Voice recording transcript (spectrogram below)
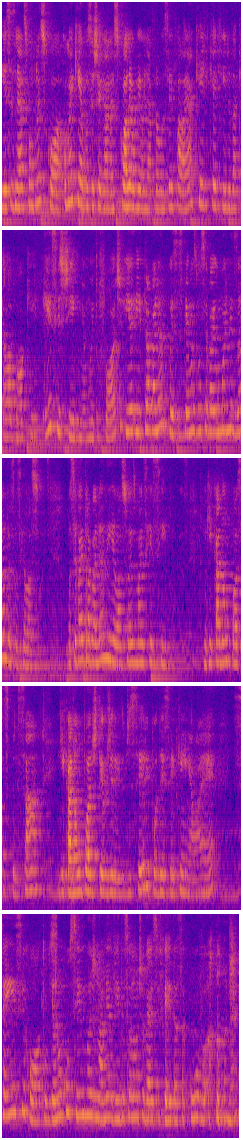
E esses netos vão para a escola. Como é que é você chegar na escola e alguém olhar para você e falar é aquele que é filho daquela avó que esse estigma é muito forte e, e trabalhando com esses temas você vai humanizando essas relações. Você vai trabalhando em relações mais recíprocas, em que cada um possa expressar, em que cada um pode ter o direito de ser e poder ser quem ela é, sem esse rótulo. Eu não consigo imaginar minha vida se eu não tivesse feito essa curva, né?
